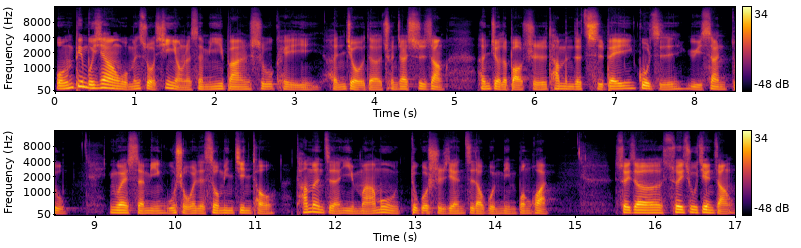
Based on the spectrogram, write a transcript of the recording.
我们并不像我们所信仰的神明一般，似乎可以很久的存在世上，很久的保持他们的慈悲、固执与善妒。因为神明无所谓的寿命尽头，他们只能以麻木度过时间，直到文明崩坏。随着岁数渐长，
